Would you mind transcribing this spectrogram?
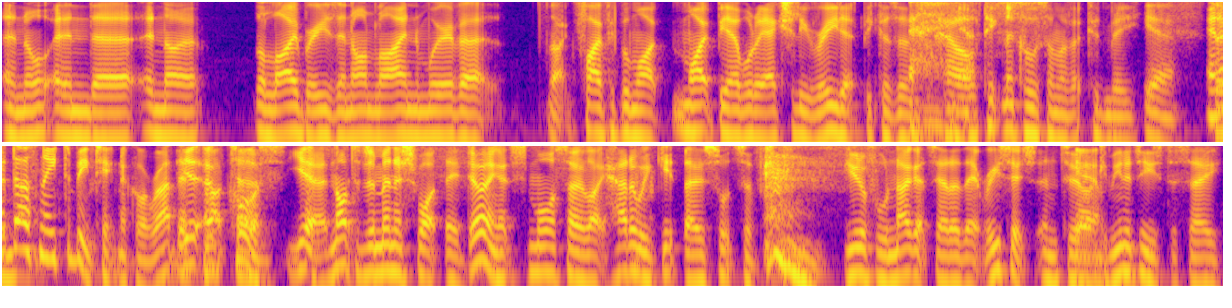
and and uh, in the the libraries and online and wherever like five people might might be able to actually read it because of how yeah. technical some of it could be. Yeah, and so, it does need to be technical, right? That's yeah, of course. To, yeah, not to diminish what they're doing. It's more so like how do we get those sorts of beautiful nuggets out of that research into yeah. our communities to say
